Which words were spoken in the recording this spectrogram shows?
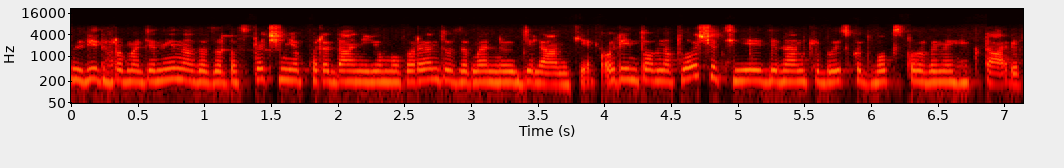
від громадянина за забезпечення передання йому в оренду земельної ділянки. Орієнтовна площа цієї ділянки близько 2,5 гектарів.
